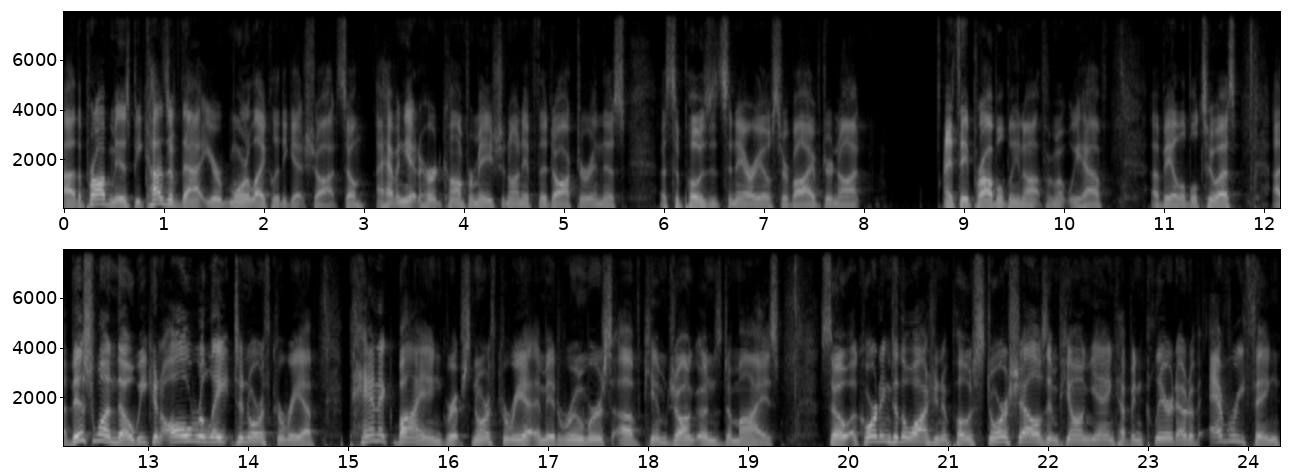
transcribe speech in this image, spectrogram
uh, the problem is, because of that, you're more likely to get shot. So I haven't yet heard confirmation on if the doctor in this uh, supposed scenario survived or not. I'd say probably not from what we have available to us. Uh, this one, though, we can all relate to North Korea. Panic buying grips North Korea amid rumors of Kim Jong un's demise. So, according to the Washington Post, store shelves in Pyongyang have been cleared out of everything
